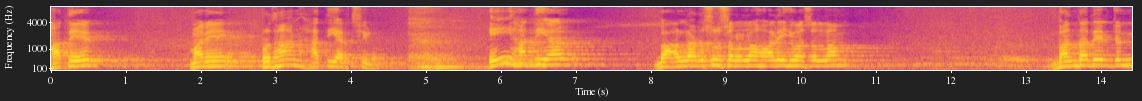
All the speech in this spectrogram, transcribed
হাতের মানে প্রধান হাতিয়ার ছিল। এই হাতিয়ার বা আল্লাহ রসুল সাল্লাহ আলহি আসাল্লাম বান্দাদের জন্য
